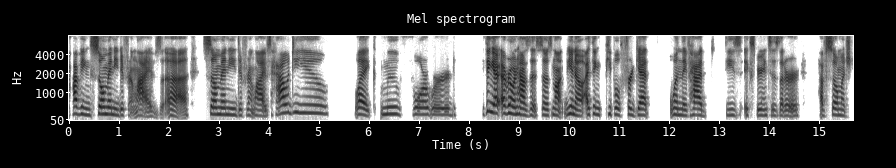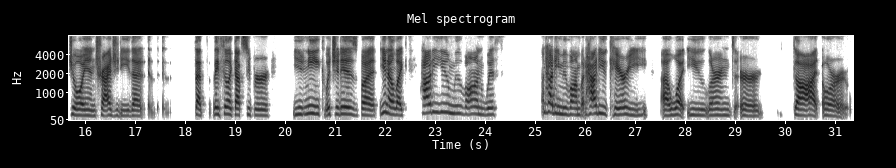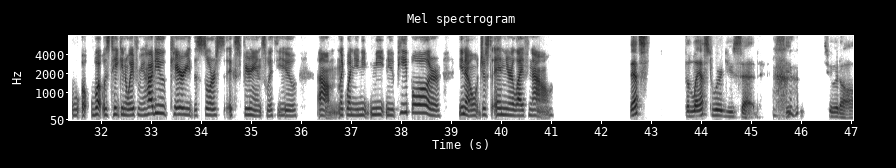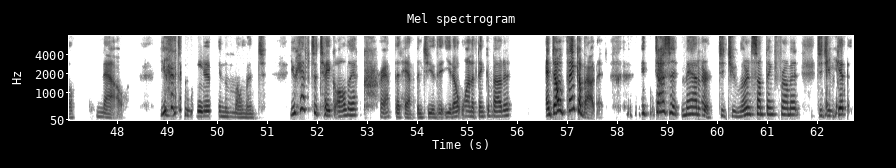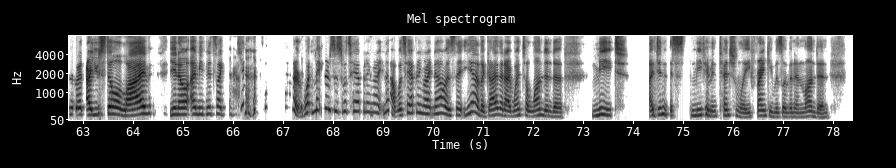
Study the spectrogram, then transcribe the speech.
having so many different lives uh so many different lives how do you like move forward. I think everyone has this, so it's not, you know, I think people forget when they've had these experiences that are have so much joy and tragedy that that they feel like that's super unique, which it is, but you know, like how do you move on with and how do you move on, but how do you carry uh, what you learned or got or w- what was taken away from you? How do you carry the source experience with you? Um like when you need, meet new people or you know just in your life now? That's the last word you said to it all now. You have to live in the moment. You have to take all that crap that happened to you that you don't want to think about it and don't think about it. It doesn't matter. Did you learn something from it? Did you get through it? Are you still alive? You know, I mean, it's like, yeah, matter. What matters is what's happening right now. What's happening right now is that, yeah, the guy that I went to London to meet, I didn't meet him intentionally. Frankie was living in London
